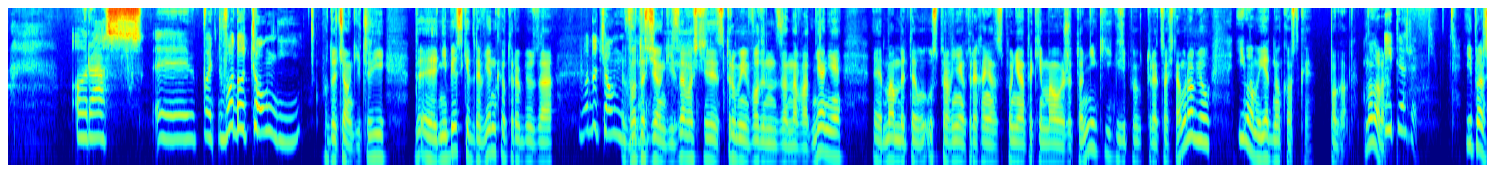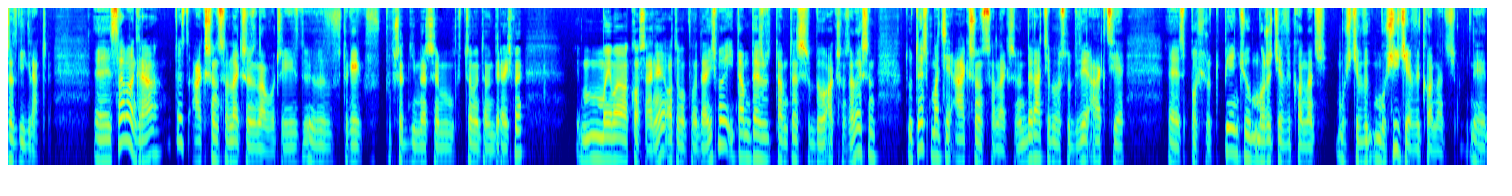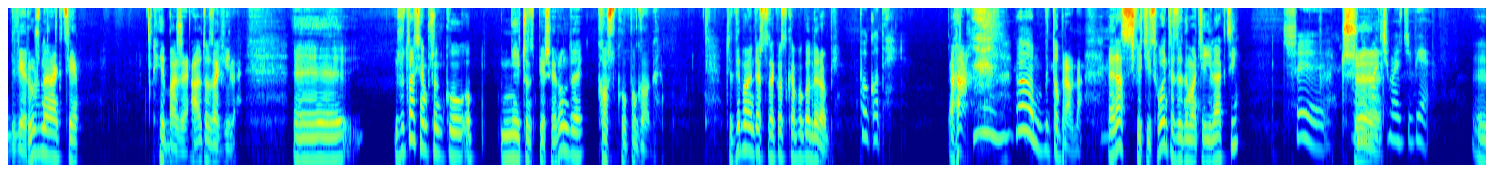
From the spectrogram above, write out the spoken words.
oraz y, po- wodociągi. Wodociągi, czyli y, niebieskie drewienko, które robią za Wodociągi. Wodociągi, za właśnie strumień wody za nawadnianie. E, Mamy te usprawnienia, które Hania wspomniała, takie małe żetoniki, gdzie, które coś tam robią i mamy jedną kostkę pogody. No dobra. I I, planszetki. planszetki graczy. Sama gra to jest action selection znowu, czyli e, w, tak jak w poprzednim naszym, co my tam wybieraliśmy, moja mała kosa, nie? O tym opowiadaliśmy i tam też, tam też było action selection. Tu też macie action selection. Wybieracie po prostu dwie akcje e, spośród pięciu. Możecie wykonać, musicie, musicie wykonać e, dwie różne akcje. Chyba, że, ale to za chwilę. Yy, rzucacie na początku, o- nie licząc pierwszej rundy, kostką pogody. Czy ty pamiętasz, co ta kostka pogody robi? Pogodę. Aha, no, to prawda. Raz świeci słońce, wtedy macie ile akcji? Trzy. Trzy. Macie mać dwie.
